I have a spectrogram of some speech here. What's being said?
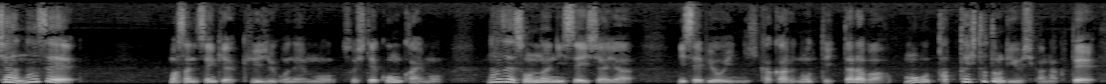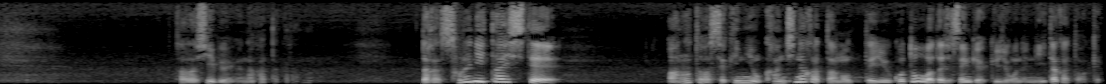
じゃあなぜまさに1995年もそして今回もなぜそんな偽医者や偽病院に引っかかるのって言ったらばもうたった一つの理由しかなくて正しい病院がなかったから。だからそれに対してあなたは責任を感じなかったの？っていうことを私1995年に言いたかったわけ。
